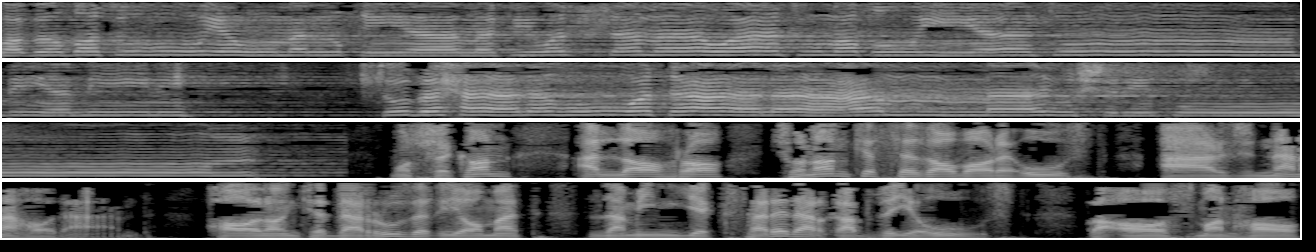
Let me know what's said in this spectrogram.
قبضته يوم القيامة والسماوات مطويات بيمينه سبحانه وتعالى عما يشركون. مشرکان الله را چنان که سزاوار اوست ارج ننهادند. حالان که در روز قیامت زمین یکسره در قبضه اوست و آسمانها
